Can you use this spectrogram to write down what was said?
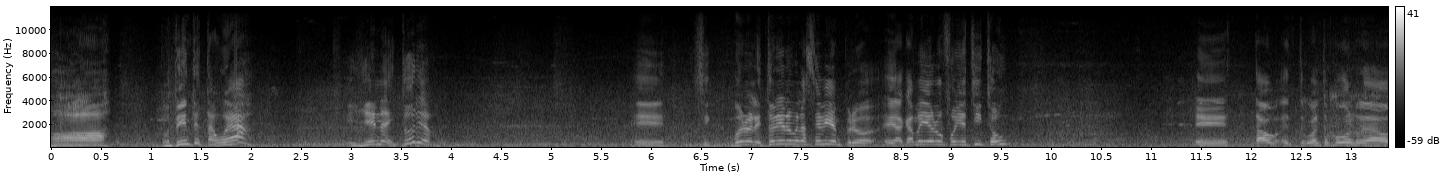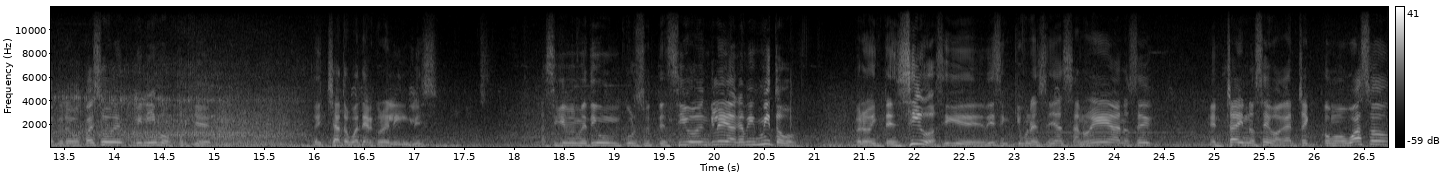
¡Ah! potente esta weá. Y llena de historia. Eh, bueno, la historia no me la sé bien, pero eh, acá me dieron un folletito. Eh, está, eh, igual está un poco enredado, pero para eso vinimos, porque estoy chato guatear con el inglés. Así que me metí un curso intensivo de inglés acá mismito, pero intensivo, así que dicen que es una enseñanza nueva, no sé. Entráis, no sé, acá entráis como guaso,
